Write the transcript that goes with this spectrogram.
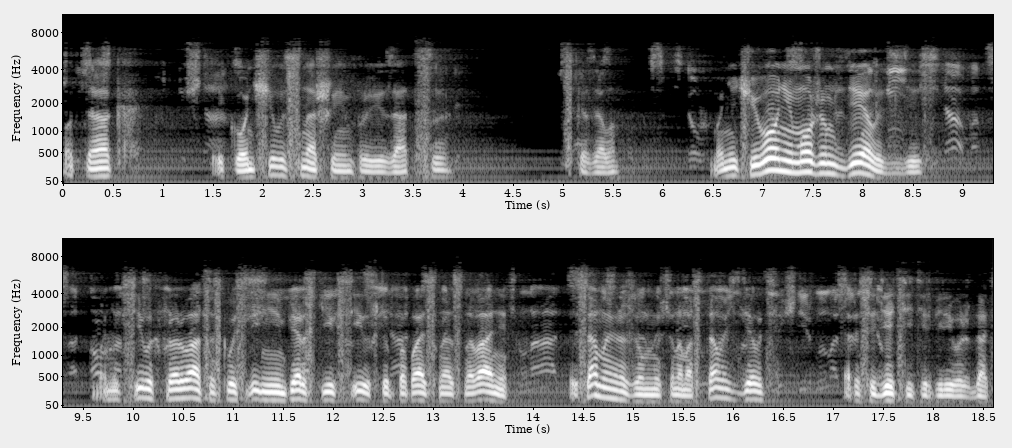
Вот так и кончилась наша импровизация, сказал он. Мы ничего не можем сделать здесь. Мы не в силах прорваться сквозь линии имперских сил, чтобы попасть на основание. И самое разумное, что нам осталось сделать, это сидеть и терпеливо ждать.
